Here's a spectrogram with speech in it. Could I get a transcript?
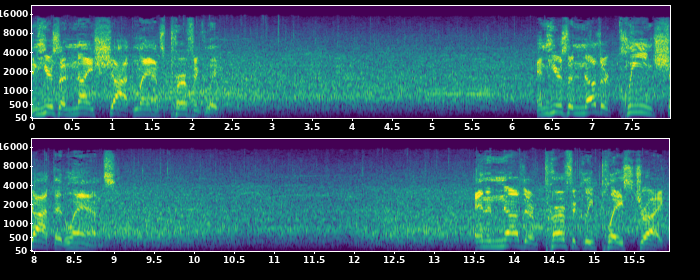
And here's a nice shot, lands perfectly. And here's another clean shot that lands. And another perfectly placed strike.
